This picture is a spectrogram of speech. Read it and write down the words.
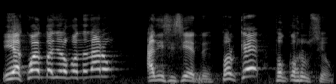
¿Y a cuántos años lo condenaron? A 17. ¿Por qué? Por corrupción.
